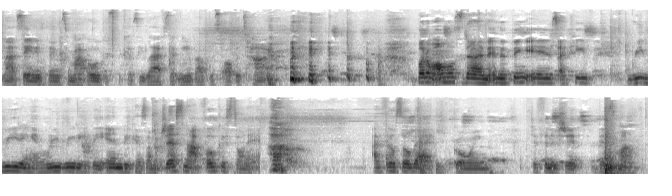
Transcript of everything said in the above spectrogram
not say anything to my oldest because he laughs at me about this all the time. but I'm almost done. And the thing is, I keep rereading and rereading the end because I'm just not focused on it. I feel so bad going to finish it this month.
